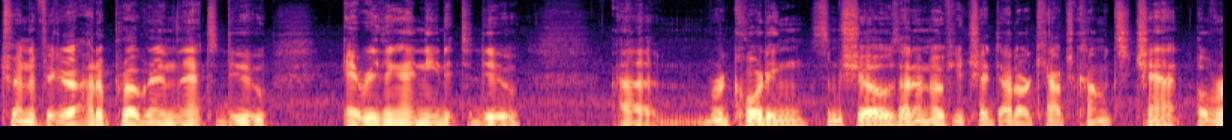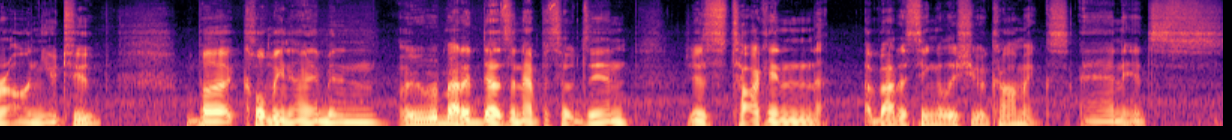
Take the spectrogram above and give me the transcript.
trying to figure out how to program that to do everything I need it to do. Uh, recording some shows. I don't know if you checked out our Couch Comics chat over on YouTube, but Colby and I have been, we were about a dozen episodes in just talking about a single issue of comics. And it's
